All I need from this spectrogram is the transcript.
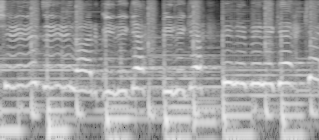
Kişidiler bilge bilge bili bilge geh.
